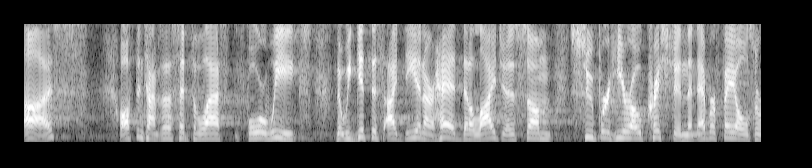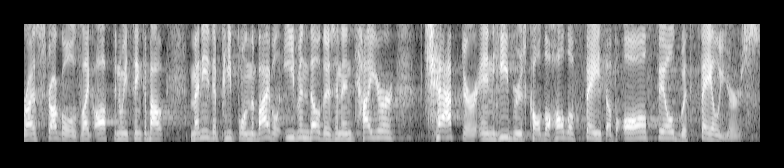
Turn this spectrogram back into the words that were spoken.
us, oftentimes, as I said for the last four weeks, that we get this idea in our head that Elijah is some superhero Christian that never fails or has struggles, like often we think about many of the people in the Bible, even though there's an entire chapter in Hebrews called the Hall of Faith of all filled with failures.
